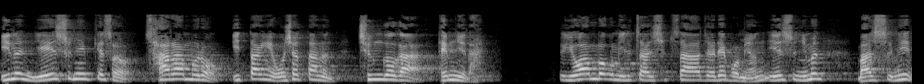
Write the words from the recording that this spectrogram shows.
이는 예수님께서 사람으로 이 땅에 오셨다는 증거가 됩니다. 요한복음 1장 14절에 보면 예수님은 말씀이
